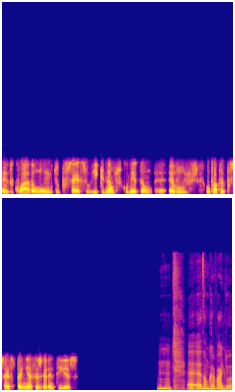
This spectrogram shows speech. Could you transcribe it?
adequada ao longo do processo e que não se cometam eh, abusos. O próprio processo tem essas garantias. Uhum. Adão Carvalho,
